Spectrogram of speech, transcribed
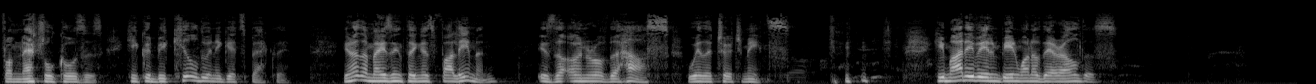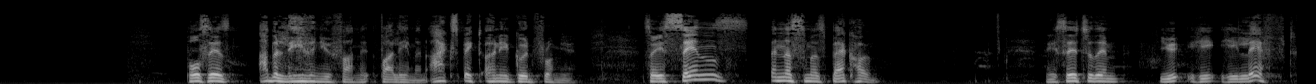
from natural causes. He could be killed when he gets back there. You know, the amazing thing is Philemon is the owner of the house where the church meets. he might have even been one of their elders. Paul says, I believe in you, Philemon. I expect only good from you. So he sends Onesimus back home. And he said to them, he, he left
